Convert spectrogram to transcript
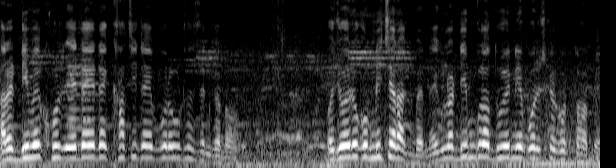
আরে ডিমের খোঁজ, এটা এটা খাঁচি টাইপ করে উঠেছেন কেন? ওই যে ওইরকম নিচে রাখবেন। এগুলো ডিমগুলো ধুয়ে নিয়ে পরিষ্কার করতে হবে।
